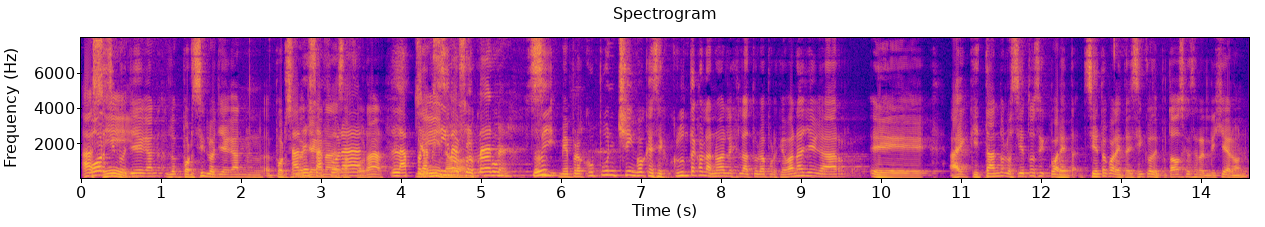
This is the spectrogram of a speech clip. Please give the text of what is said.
Ah, por si sí. lo llegan, por si lo llegan, por si A lo llegan a desaforar la próxima preocupa un- semana, ¿no? Sí, me preocupa un chingo que se junta con la nueva legislatura porque van a llegar eh, a- quitando los 140, 145 diputados que se reeligieron.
